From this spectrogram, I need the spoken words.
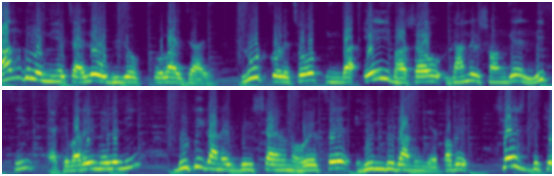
গানগুলো নিয়ে চাইলে অভিযোগ তোলাই যায়। লুট করেছ কিংবা এই ভাষাও গানের সঙ্গে লিপ সিং একেবারেই মেলেনি। দুটি গানের দৃশ্যায়ন হয়েছে হিন্দি ডাবিংয়ে তবে শেষ দিকে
